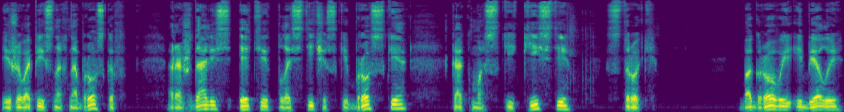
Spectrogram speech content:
и живописных набросков рождались эти пластически броские, как мазки кисти, строки. Багровый и белый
